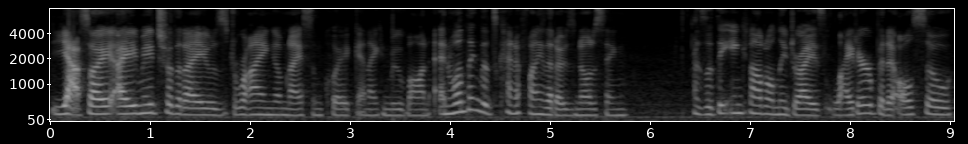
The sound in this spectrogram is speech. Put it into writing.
yeah, so I, I made sure that I was drying them nice and quick and I can move on. And one thing that's kind of funny that I was noticing is that the ink not only dries lighter, but it also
